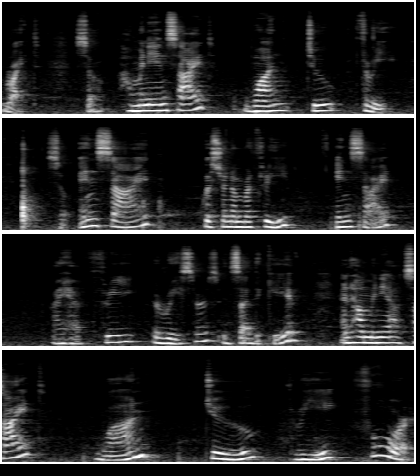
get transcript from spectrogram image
right. So how many inside? One two three. So inside question number three inside I have three erasers inside the cave and how many outside? One two three four.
